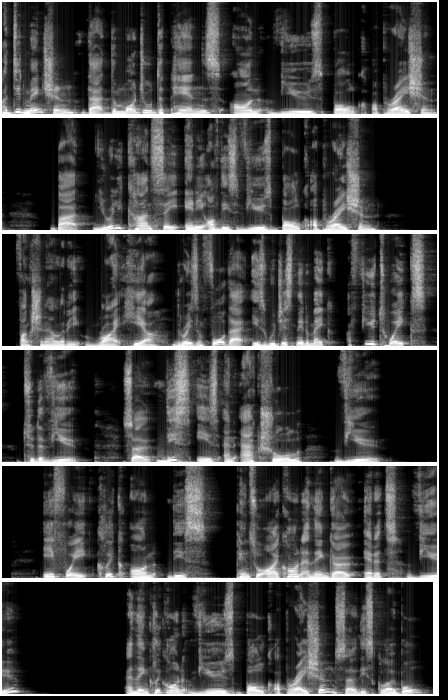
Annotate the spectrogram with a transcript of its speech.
I did mention that the module depends on views bulk operation, but you really can't see any of this views bulk operation functionality right here. The reason for that is we just need to make a few tweaks to the view. So this is an actual view. If we click on this pencil icon and then go edit view, and then click on views bulk operation. So this global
